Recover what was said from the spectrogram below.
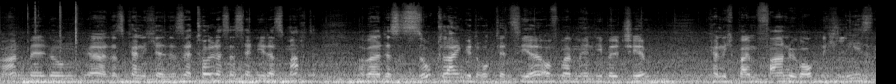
Warnmeldung. Ja, das kann ich ja. Das ist ja toll, dass das Handy das macht. Aber das ist so klein gedruckt jetzt hier auf meinem Handybildschirm. Kann ich beim Fahren überhaupt nicht lesen.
